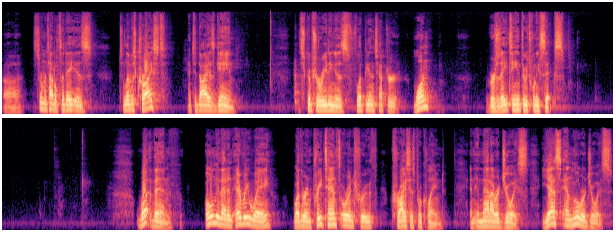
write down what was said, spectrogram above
Uh, sermon title today is To Live as Christ and to Die as Gain. The scripture reading is Philippians chapter 1, verses 18 through 26. What then? Only that in every way, whether in pretense or in truth, Christ is proclaimed, and in that I rejoice, yes, and will rejoice.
